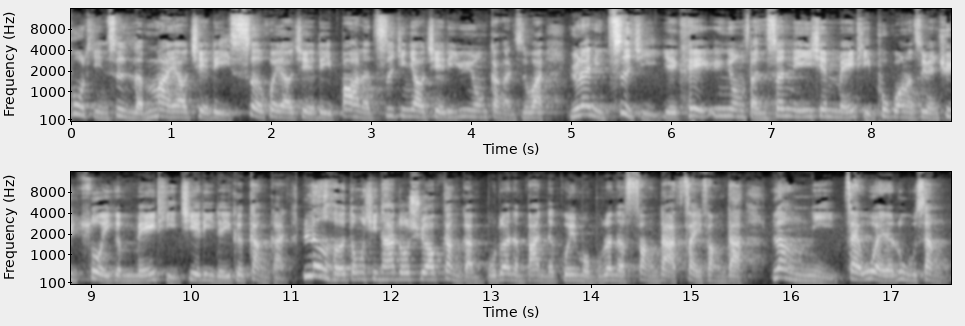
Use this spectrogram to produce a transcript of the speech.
不仅是人脉要借力，社会要借力，包含了资金要借力，运用杠杆之外，原来你自己也可以运用本身的一些媒体曝光的资源去做一个媒体借力的一个杠杆。任何东西它都需要杠杆，不断的把你的规模不断的放大再放大，让你在未来的路上。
